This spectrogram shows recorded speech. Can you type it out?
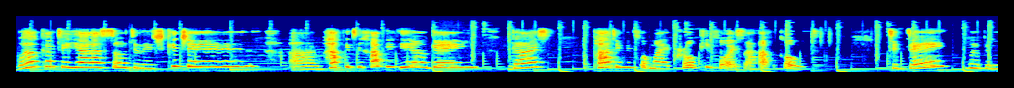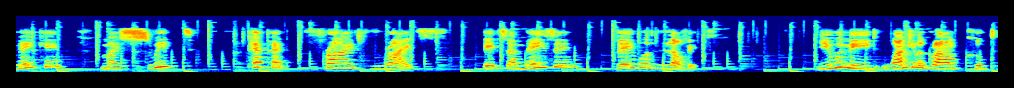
Welcome to Yaas SooDelish Kitchen. I'm happy to have you here again. Guys, pardon me for my croaky voice, I have a cold. Today we'll be making my sweet peppered fried rice. It's amazing. They will love it. You will need 1 kilogram cooked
